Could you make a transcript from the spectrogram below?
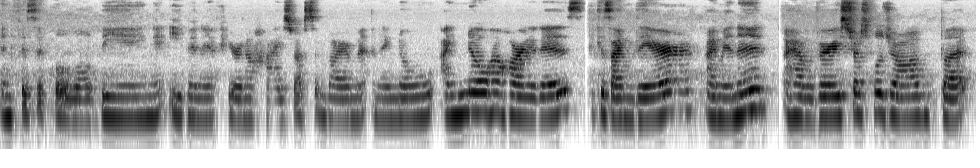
and physical well-being, even if you're in a high stress environment. And I know, I know how hard it is because I'm there, I'm in it. I have a very stressful job, but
